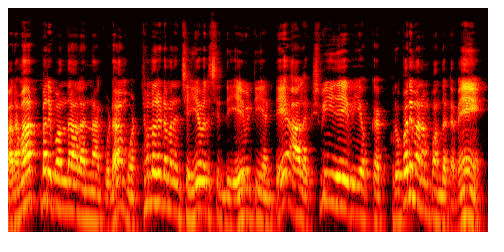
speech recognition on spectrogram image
పరమాత్మని పొందాలన్నా కూడా మొట్టమొదట మనం చేయవలసింది ఏమిటి అంటే ఆ లక్ష్మీదేవి యొక్క కృపని మనం పొందటమే.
